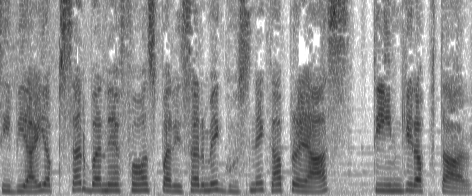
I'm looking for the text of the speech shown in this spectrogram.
सीबीआई अफसर बने फौज परिसर में घुसने का प्रयास, तीन गिरफ़्तार।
